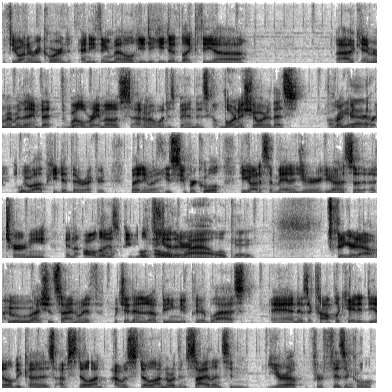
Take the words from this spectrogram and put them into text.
If you want to record anything metal, he d- he did like the. uh I can't remember the name. That Will Ramos. I don't know what his band is called. Lorna Shore. That's Oh, record yeah. that, like, blew up. He did their record. But anyway, he's super cool. He got us a manager. He got us an attorney, and all those people together Oh wow. Okay. figured out who I should sign with, which it ended up being Nuclear Blast. And it was a complicated deal because I'm still on. I was still on Northern Silence in Europe for physical,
